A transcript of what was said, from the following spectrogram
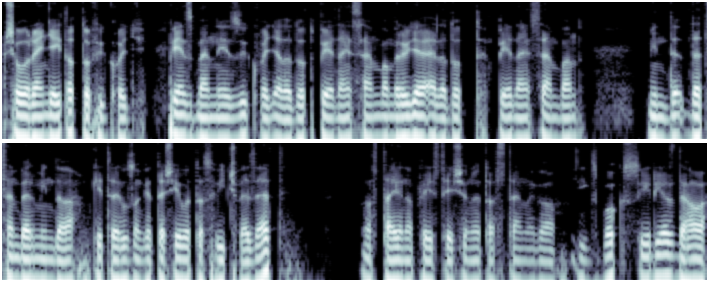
sorrendjeit attól függ, hogy pénzben nézzük, vagy eladott példányszámban, mert ugye eladott példányszámban mind december, mind a 2022-es évot a Switch vezet, aztán jön a PlayStation 5, aztán meg a Xbox Series, de ha,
